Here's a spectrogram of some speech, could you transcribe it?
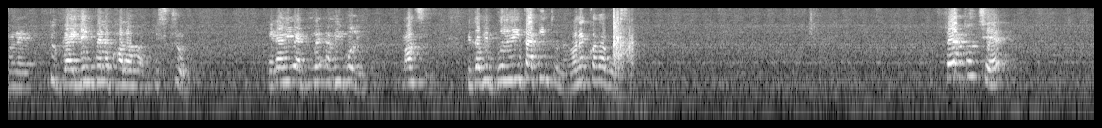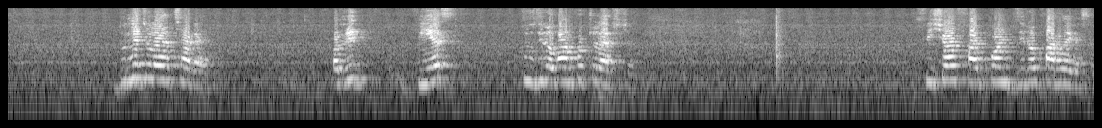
মানে একটু গাইডলাইন পেলে ভালো হয় ইস্ট্রো এটা আমি আমি বলি, মানছি। কিন্তু আমি বলিনি তা কিন্তু না, অনেক কথা বলছি। ফ্যাক্ট হচ্ছে, দুনিয়া চলে যাচ্ছে আগে। Already VS two zero one four চলে আসছে। C sharp five point zero পার হয়ে গেছে।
